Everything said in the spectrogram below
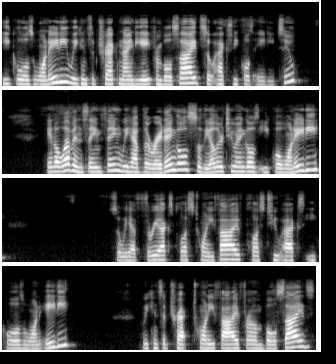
equals 180. We can subtract 98 from both sides, so x equals 82. In 11, same thing, we have the right angles, so the other two angles equal 180. So we have 3x plus 25 plus 2x equals 180. We can subtract 25 from both sides,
